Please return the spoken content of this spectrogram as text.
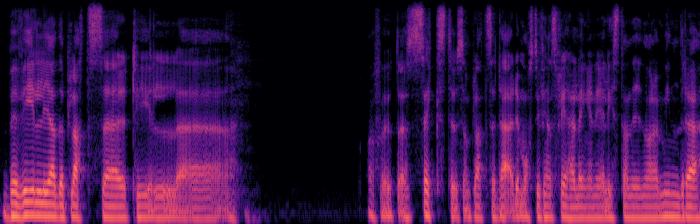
beviljade platser till eh, man får ut 6 000 platser där. Det måste finnas fler här längre ner i listan i några mindre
